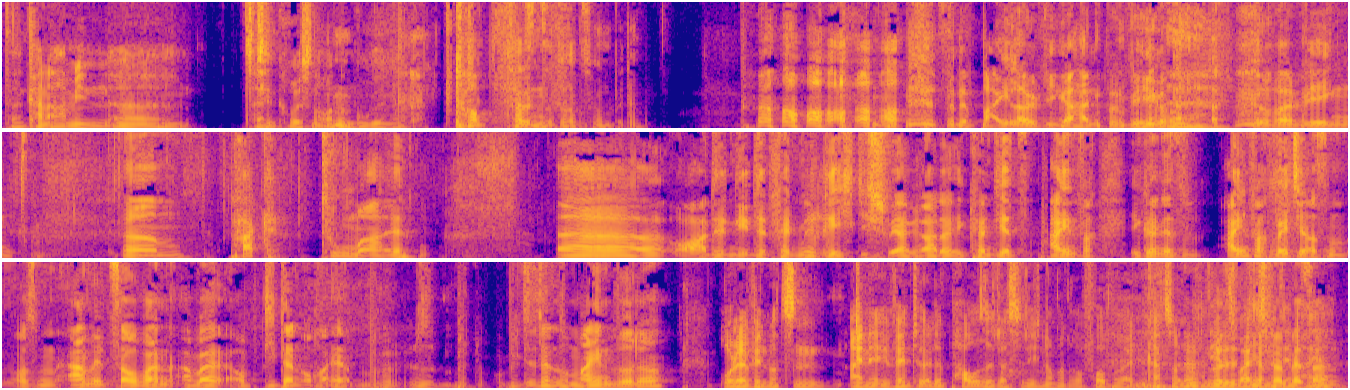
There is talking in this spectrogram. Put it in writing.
Dann kann Armin äh, seine Größenordnung hm. googeln. Top Die 5. Tassensituation, bitte. so eine beiläufige Handbewegung. so von wegen, ähm, pack, tu mal. Äh, oh, das- nee, das fällt mir richtig schwer gerade. Ihr könnt jetzt einfach, ihr könnt jetzt einfach welche aus dem, aus dem Ärmel zaubern, aber ob die dann auch, äh, ob ich das dann so meinen würde, Oder wir nutzen eine eventuelle Pause, dass du dich nochmal darauf vorbereiten kannst und äh, machen jetzt weiter mit den verbessern. Eiern.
